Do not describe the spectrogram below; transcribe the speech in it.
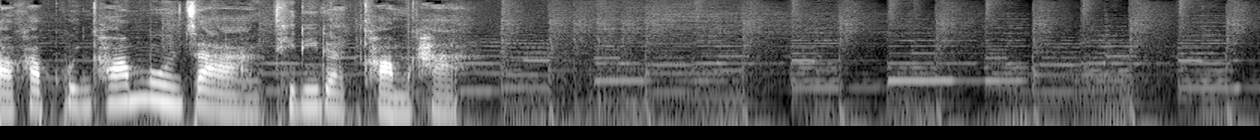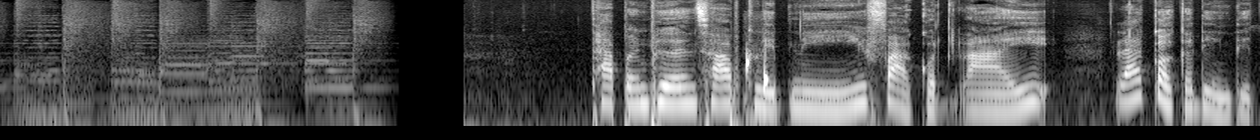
อขอบคุณข้อมูลจากทีดี .com ค่ะถ้าเพื่อนๆชอบคลิปนี้ฝากกดไลค์และกดกระดิ่งติด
